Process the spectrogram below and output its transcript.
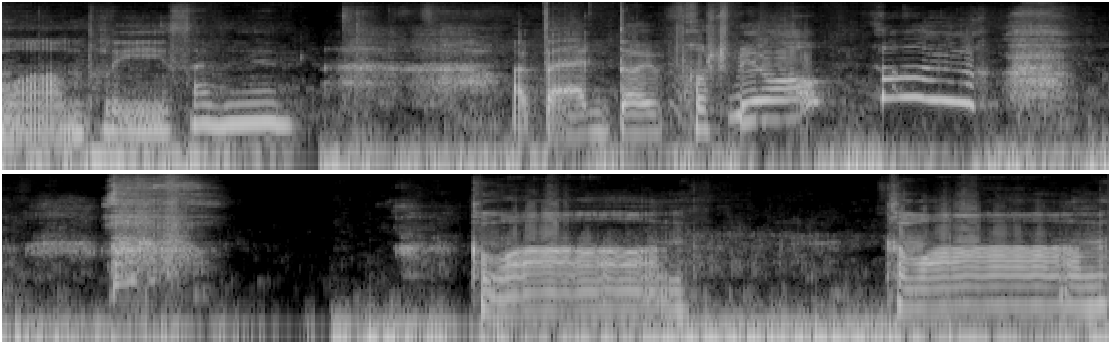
on, please send me in. I beg, don't push me off. No. Come on. Come on.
